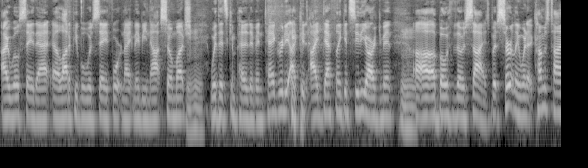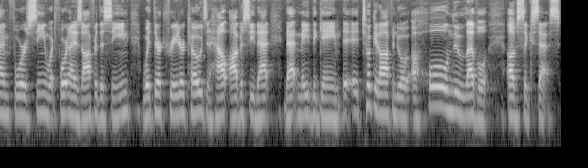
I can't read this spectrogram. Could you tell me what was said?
I will say that a lot of people would say Fortnite maybe not so much mm-hmm. with its competitive integrity. I could, I definitely could see the argument mm-hmm. uh, of both of those sides, but certainly when it comes time for seeing what Fortnite has offered the scene with their creator codes and how obviously that that made the game, it, it took it off into a, a whole new level of success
